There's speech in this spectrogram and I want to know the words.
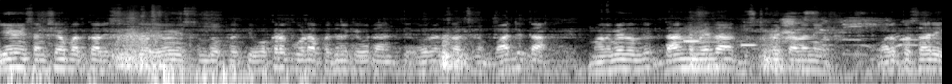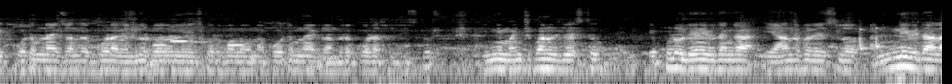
ఏమేమి సంక్షేమ పథకాలు ఇస్తుందో ఏమేమి ఇస్తుందో ప్రతి ఒక్కరికి కూడా ప్రజలకు వివరించాల్సి వివరించాల్సిన బాధ్యత మన మీద ఉంది. దాని మీద దృష్టి పెట్టాలని మరొకసారి కూటమి నాయకులందరూ కూడా నెల్లూరు రూరల్ నియోజకవర్గంలో ఉన్న కూటమి నాయకులందరూ కూడా సూచిస్తూ ఇన్ని మంచి పనులు చేస్తూ ఎప్పుడూ లేని విధంగా ఈ ఆంధ్రప్రదేశ్లో అన్ని విధాల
